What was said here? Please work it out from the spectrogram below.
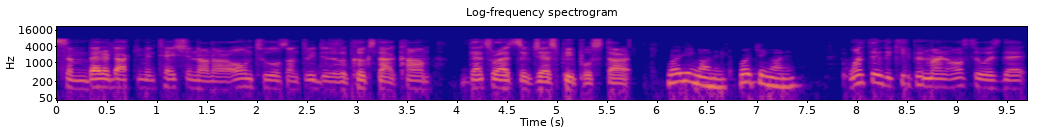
some better documentation on our own tools on 3digitalcooks.com, that's where I'd suggest people start. Working on it, working on it. One thing to keep in mind also is that,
